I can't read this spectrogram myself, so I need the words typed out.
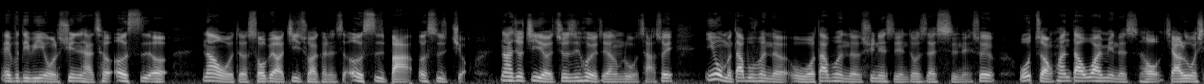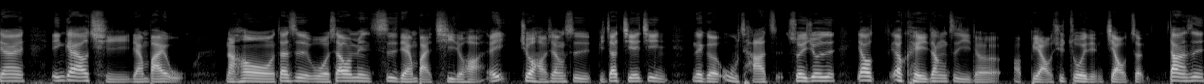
FTP，我的训练台测二四二，那我的手表计出来可能是二四八、二四九，那就记得就是会有这样落差。所以，因为我们大部分的我大部分的训练时间都是在室内，所以我转换到外面的时候，假如我现在应该要骑两百五。然后，但是我在外面是两百七的话，诶，就好像是比较接近那个误差值，所以就是要要可以让自己的啊表去做一点校正。当然是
